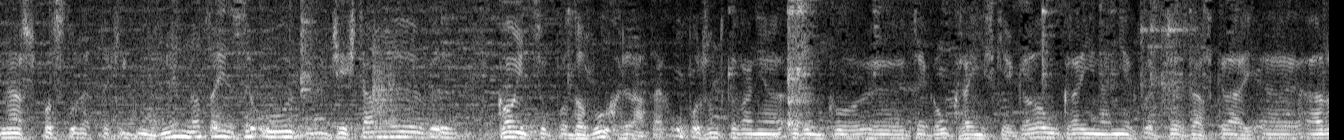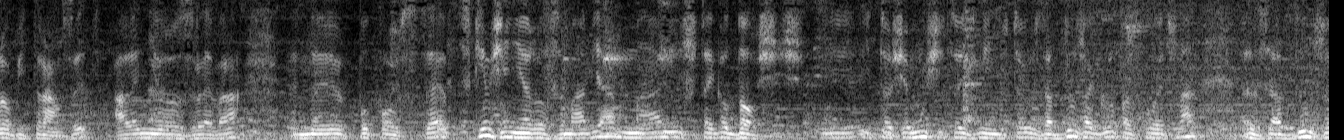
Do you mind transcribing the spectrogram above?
Nasz postulat taki główny, no to jest u, gdzieś tam y, w, w końcu po dwóch latach uporządkowania rynku y, tego ukraińskiego. Ukraina niech przez nasz kraj e, robi tranzyt, ale nie rozlewa n- po Polsce. Z kim się nie rozmawia, ma już tego dość. I, I to się musi coś zmienić. To już za duża grupa społeczna, za dużo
